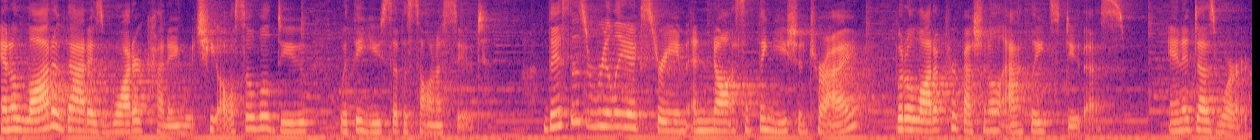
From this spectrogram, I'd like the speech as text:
And a lot of that is water cutting, which he also will do with the use of a sauna suit. This is really extreme and not something you should try, but a lot of professional athletes do this. And it does work.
